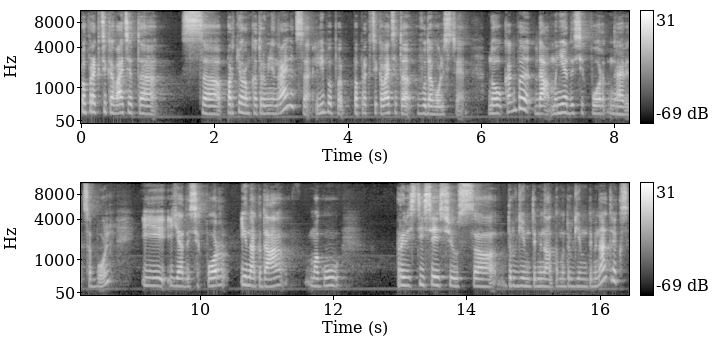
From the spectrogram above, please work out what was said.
попрактиковать это с партнером, который мне нравится, либо попрактиковать это в удовольствие. Но как бы, да, мне до сих пор нравится боль, и я до сих пор иногда могу провести сессию с а, другим доминантом и другим доминатрикс,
